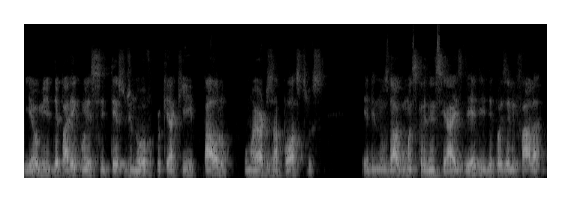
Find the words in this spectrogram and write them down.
E eu me deparei com esse texto de novo, porque aqui Paulo, o maior dos apóstolos, ele nos dá algumas credenciais dele e depois ele fala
